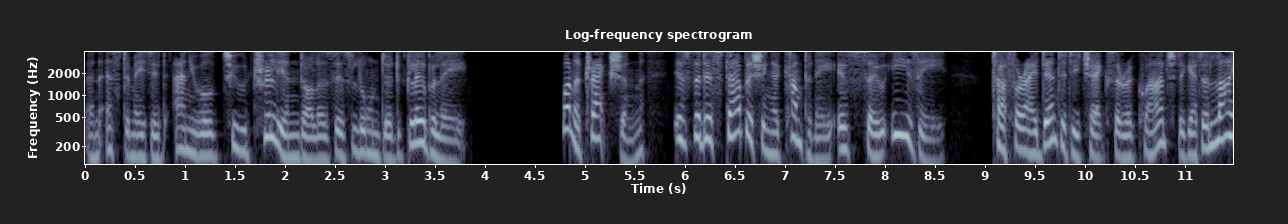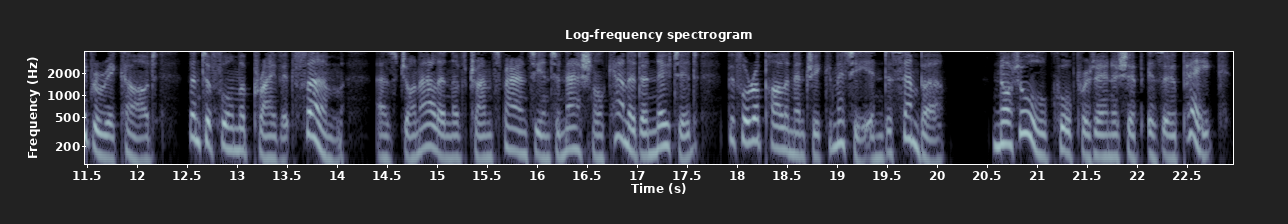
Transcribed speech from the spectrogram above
An estimated annual $2 trillion is laundered globally. One attraction is that establishing a company is so easy. Tougher identity checks are required to get a library card than to form a private firm, as John Allen of Transparency International Canada noted before a parliamentary committee in December. Not all corporate ownership is opaque.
